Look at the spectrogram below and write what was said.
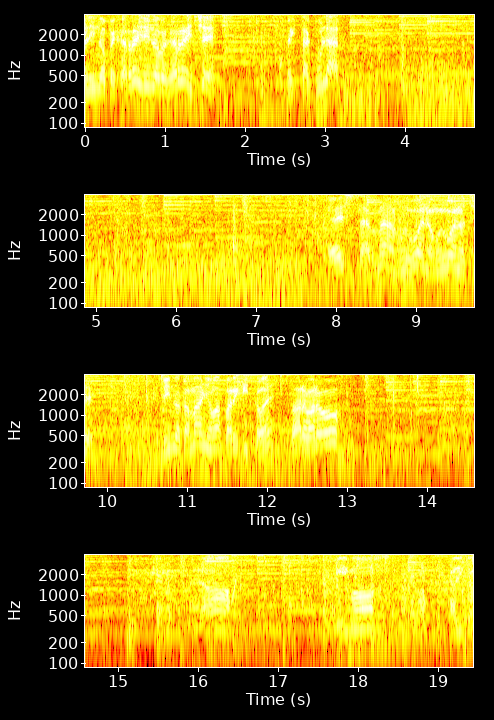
Ah, lindo pejerrey, lindo pejerrey, che. Espectacular. Es Hernán, muy bueno, muy bueno, che. Lindo tamaño, más parejito, ¿eh? Bárbaro. Bueno. Seguimos. Acá con los pescaditos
